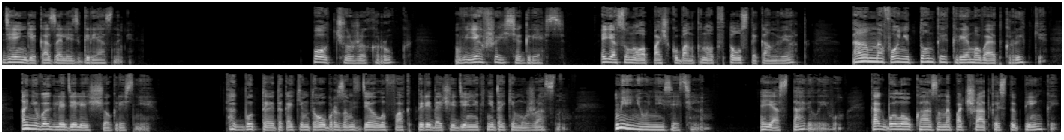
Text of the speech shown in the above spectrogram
Деньги казались грязными. Под чужих рук въевшаяся грязь. Я сунула пачку банкнот в толстый конверт. Там, на фоне тонкой кремовой открытки, они выглядели еще грязнее. Как будто это каким-то образом сделало факт передачи денег не таким ужасным, менее унизительным. Я оставила его, как было указано под шаткой ступенькой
